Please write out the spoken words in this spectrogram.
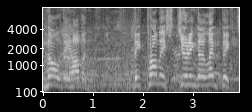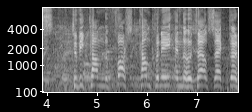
No, they haven't. They promised during the Olympics to become the first company in the hotel sector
